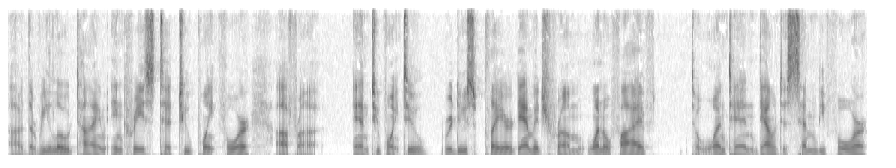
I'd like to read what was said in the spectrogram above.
Uh, the reload time increased to 2.4 uh, from and 2.2. Reduce player damage from 105 to 110 down to 74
